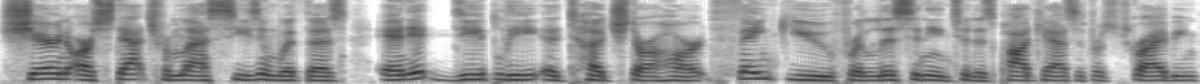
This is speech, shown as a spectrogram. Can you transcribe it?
sharing our stats from last season with us, and it deeply uh, touched our heart. Thank you for listening to this podcast and for subscribing.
